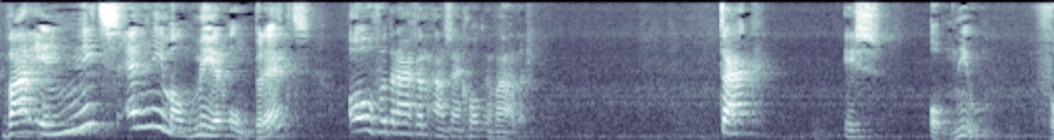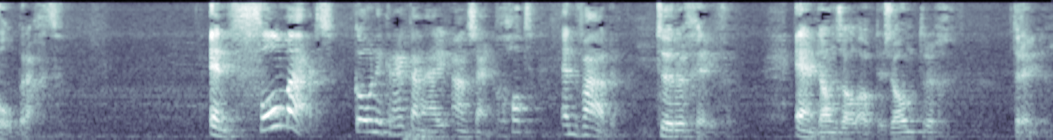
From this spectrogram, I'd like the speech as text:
waarin niets en niemand meer ontbreekt, overdragen aan zijn God en Vader. Taak is opnieuw volbracht. En volmaakt koninkrijk kan hij aan zijn God en Vader teruggeven. En dan zal ook de zoon terugtreden.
